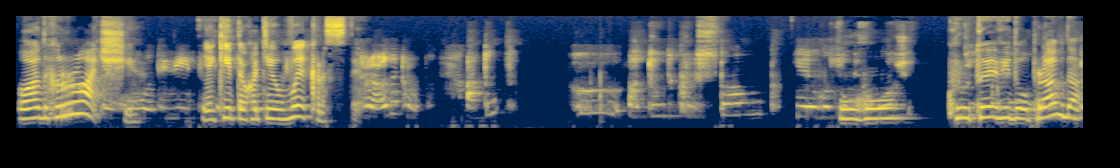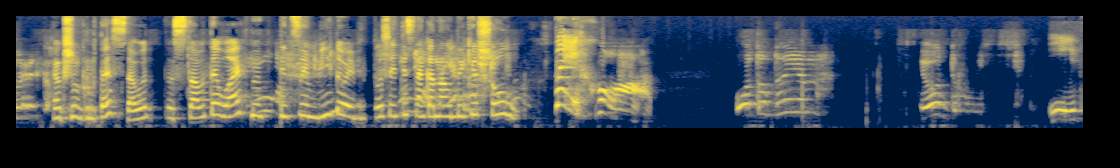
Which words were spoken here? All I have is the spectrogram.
От гроші, О, дивіться. які ти хотів викрасти. Правда круто. А тут. А тут кристал. Я його Ого. Круте відео, правда? Якщо круте, ставте, ставте лайк під цим відео і підписуйтесь на канал Дике Шоу. Тихо! От один і от другий. І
